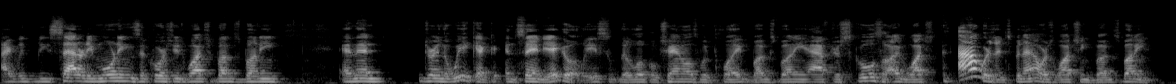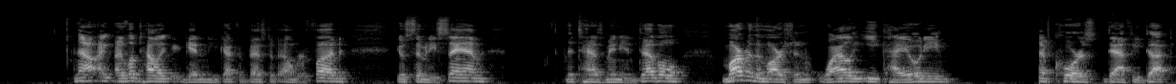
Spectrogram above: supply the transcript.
I would be Saturday mornings, of course, you'd watch Bugs Bunny. And then during the week, in San Diego at least, the local channels would play Bugs Bunny after school. So I'd watch hours, I'd spend hours watching Bugs Bunny. Now, I, I loved how, again, he got the best of Elmer Fudd, Yosemite Sam, the Tasmanian Devil, Marvin the Martian, Wile E. Coyote, and of course, Daffy Duck.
